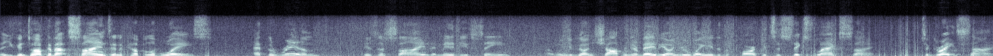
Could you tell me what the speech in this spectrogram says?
Now, you can talk about signs in a couple of ways. At the rim is a sign that many of you have seen uh, when you've gone shopping or maybe on your way into the park. It's a Six Flags sign. It's a great sign.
